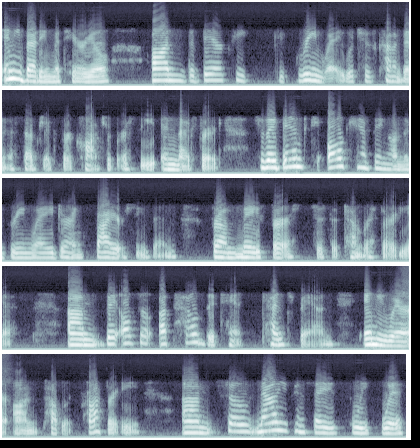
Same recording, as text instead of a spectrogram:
any bedding material on the Bear Creek Greenway, which has kind of been a subject for controversy in Medford. So they banned all camping on the Greenway during fire season from May 1st to September 30th. Um, they also upheld the tent, tent ban anywhere on public property. Um, so now you can say sleep with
